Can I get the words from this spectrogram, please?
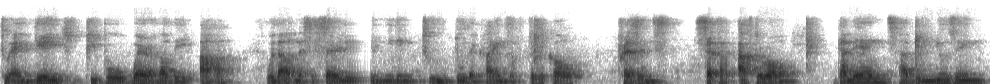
to engage people wherever they are without necessarily needing to do the kinds of physical presence setup. After all, Ghanaians have been using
